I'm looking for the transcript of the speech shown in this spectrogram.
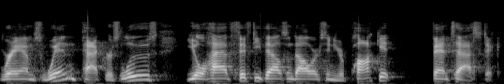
Rams win, Packers lose, you'll have $50,000 in your pocket. Fantastic.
